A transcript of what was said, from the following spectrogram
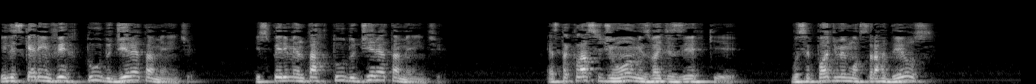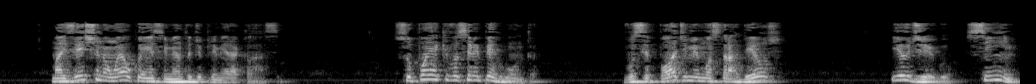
Eles querem ver tudo diretamente, experimentar tudo diretamente. Esta classe de homens vai dizer que você pode me mostrar Deus? Mas este não é o conhecimento de primeira classe. Suponha que você me pergunta: Você pode me mostrar Deus? E eu digo: Sim,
